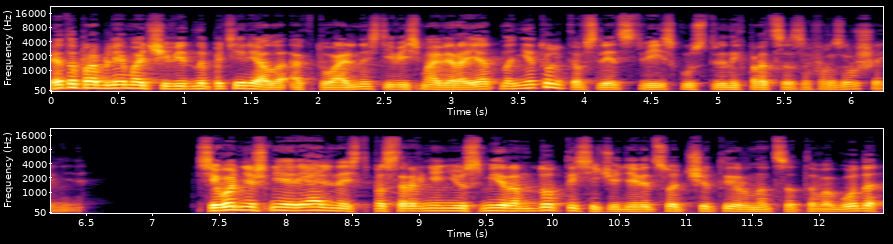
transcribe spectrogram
эта проблема, очевидно, потеряла актуальность и весьма вероятно не только вследствие искусственных процессов разрушения. Сегодняшняя реальность по сравнению с миром до 1914 года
